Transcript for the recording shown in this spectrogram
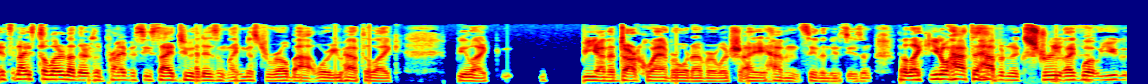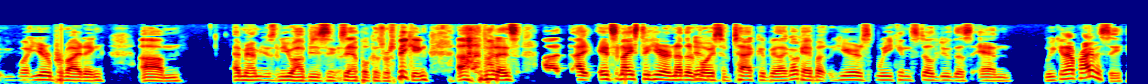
it's nice to learn that there's a privacy side too that isn't like mr robot where you have to like be like be on the dark web or whatever, which I haven't seen the new season. But like, you don't have to have an extreme like what you what you're providing. Um, I mean, I'm using you obvious example because we're speaking, uh, but as uh, I, it's nice to hear another yeah. voice of tech and be like, okay, but here's we can still do this and we can have privacy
